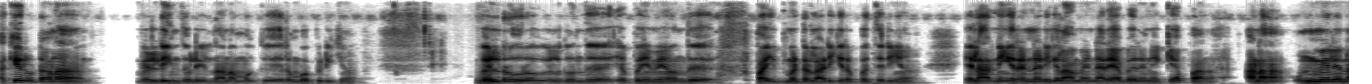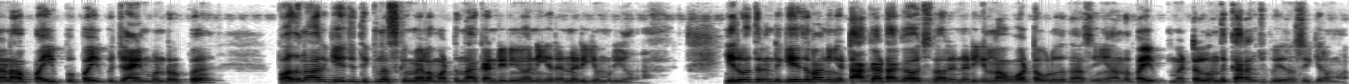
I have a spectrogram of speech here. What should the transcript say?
அக்யூரேட்டான வெல்டிங் தொழில் தான் நமக்கு ரொம்ப பிடிக்கும். வெல்ட்ரு உறவுகளுக்கு வந்து எப்பயுமே வந்து பைப் மெட்டல் அடிக்கிறப்ப தெரியும். எல்லோரும் நீங்கள் ரன் அடிக்கலாமே நிறையா பேர் என்னை கேட்பாங்க. ஆனால் உண்மையில் என்னென்னா பைப்பு பைப்பு ஜாயின் பண்ணுறப்ப பதினாறு கேஜி திக்னஸ்க்கு மேலே மட்டும்தான் கண்டினியூவாக நீங்கள் ரன் அடிக்க முடியும். இருபத்தி ரெண்டு கேஜெலாம் நீங்கள் டாக்கா டாக்கா வச்சு தான் ரன் அடிக்கலாம். ஓட்ட உழுக தான் செய்யும். அந்த பைப் மெட்டல் வந்து கரைஞ்சி போயிடும் சீக்கிரமாக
